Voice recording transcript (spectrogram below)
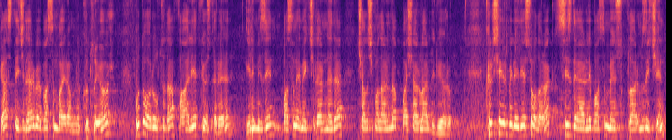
Gazeteciler ve Basın Bayramı'nı kutluyor. Bu doğrultuda faaliyet gösteren ilimizin basın emekçilerine de çalışmalarında başarılar diliyorum. Kırşehir Belediyesi olarak siz değerli basın mensuplarımız için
